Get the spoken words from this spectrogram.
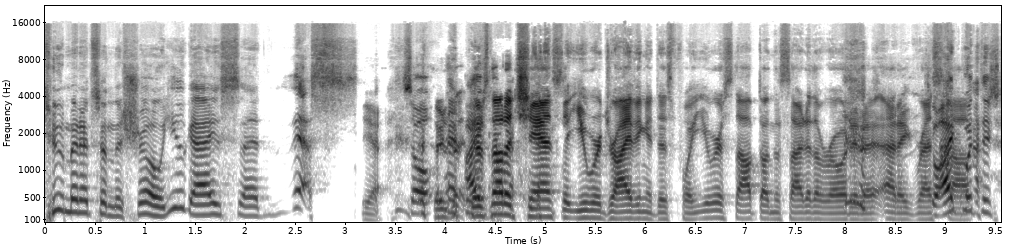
two minutes in the show, you guys said this. Yeah. so There's, I- there's not a chance that you were driving at this point. You were stopped on the side of the road at a, at a rest so I put this.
